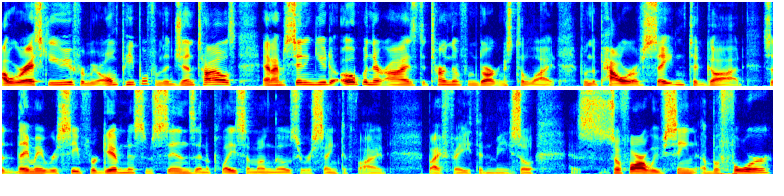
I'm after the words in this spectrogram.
I will rescue you from your own people, from the Gentiles, and I'm sending you to open their eyes to turn them from darkness to light, from the power of Satan to God, so that they may receive forgiveness of sins and a place among those who are sanctified by faith in me. So, so far we've seen a before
